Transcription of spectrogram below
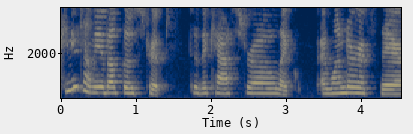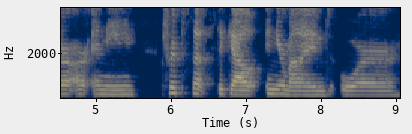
can you tell me about those trips to the Castro? Like, I wonder if there are any trips that stick out in your mind or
